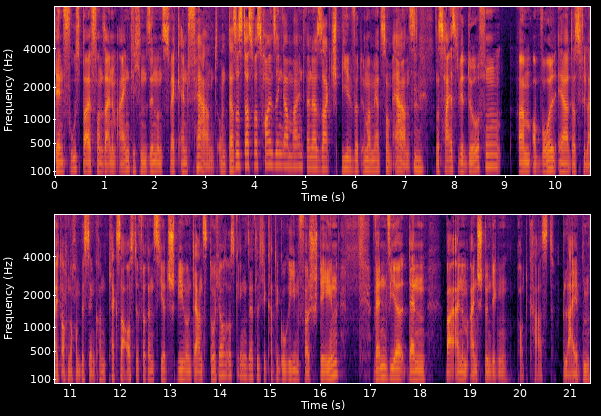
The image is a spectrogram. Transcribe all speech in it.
den Fußball von seinem eigentlichen Sinn und Zweck entfernt. Und das ist das, was Heusinger meint, wenn er sagt, Spiel wird immer mehr zum Ernst. Mhm. Das heißt, wir dürfen ähm, obwohl er das vielleicht auch noch ein bisschen komplexer ausdifferenziert, Spiel und Ernst durchaus als gegensätzliche Kategorien verstehen, wenn wir denn bei einem einstündigen Podcast bleiben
